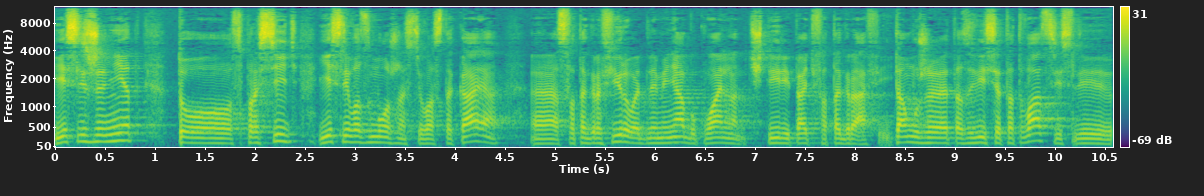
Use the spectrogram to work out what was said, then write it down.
Если же нет, то спросить, есть ли возможность у вас такая, э, сфотографировать для меня буквально 4-5 фотографий. Там уже это зависит от вас, если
